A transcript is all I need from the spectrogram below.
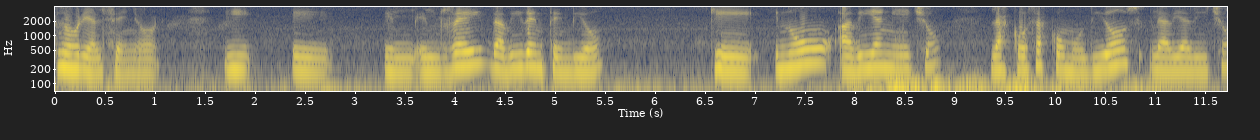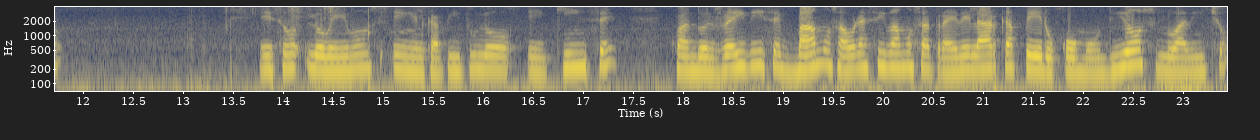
Gloria al Señor. Y eh, el, el rey David entendió que no habían hecho las cosas como Dios le había dicho eso lo vemos en el capítulo 15, eh, cuando el rey dice, vamos, ahora sí vamos a traer el arca, pero como Dios lo ha dicho,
